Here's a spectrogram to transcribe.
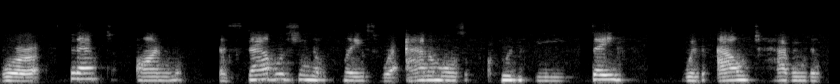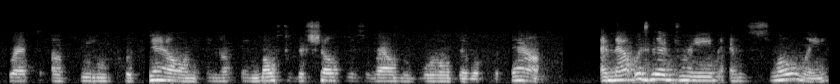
were set on establishing a place where animals could be safe without having the threat of being put down in, in most of the shelters around the world they were put down. And that was their dream, and slowly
